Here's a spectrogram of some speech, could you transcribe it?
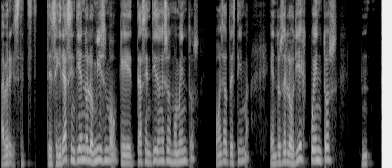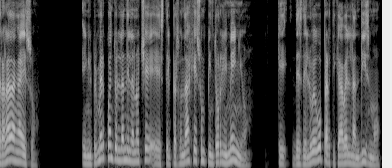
A ver, ¿te seguirás sintiendo lo mismo que te has sentido en esos momentos, con esa autoestima? Entonces los 10 cuentos trasladan a eso. En el primer cuento, El Dandy de la Noche, este, el personaje es un pintor limeño que desde luego practicaba el dandismo.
